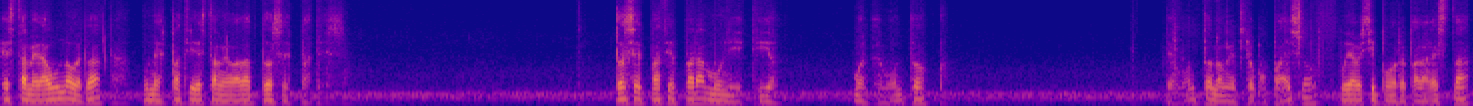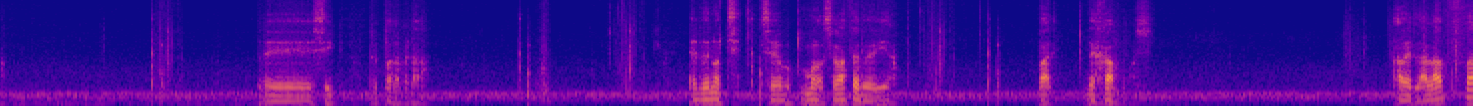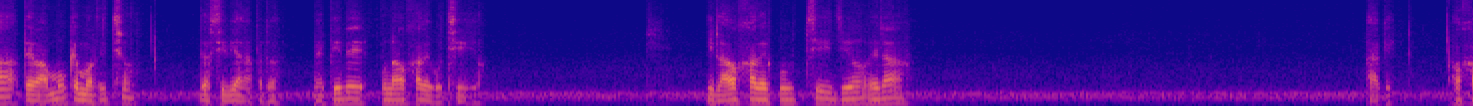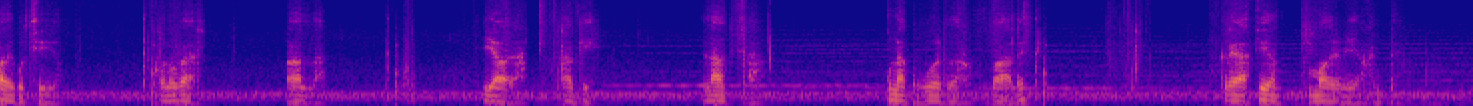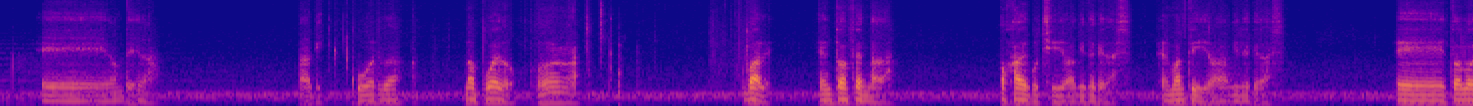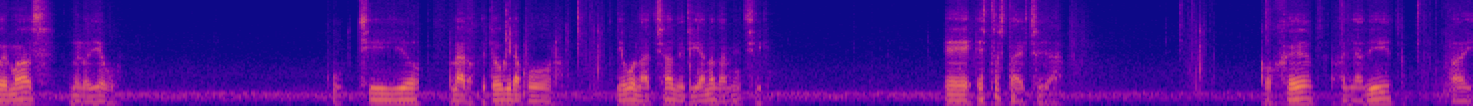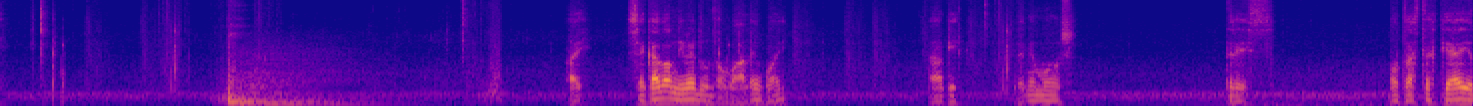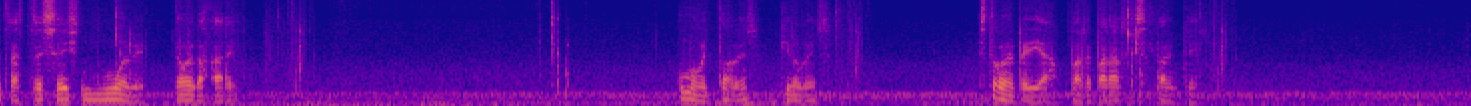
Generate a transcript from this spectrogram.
esta me da uno, ¿verdad? Un espacio y esta me va a dar dos espacios. Dos espacios para munición. Bueno, de momento, de momento no me preocupa eso. Voy a ver si puedo reparar esta. Eh, sí, repáramela es de noche. bueno, se va a hacer de día. Vale, dejamos. A ver, la lanza de bambú que hemos dicho. De obsidiana, perdón. Me pide una hoja de cuchillo. Y la hoja de cuchillo era... Aquí. Hoja de cuchillo. Colocar. Hazla. Y ahora, aquí lanza una cuerda vale creación madre mía gente eh, ¿dónde era? aquí cuerda no puedo vale entonces nada hoja de cuchillo aquí te quedas el martillo aquí te quedas eh, todo lo demás me lo llevo cuchillo claro que tengo que ir a por Llevo la hacha de piana también, sí. Eh, esto está hecho ya. Coger, añadir, ahí. Secado nivel 1, vale, guay. Aquí. Tenemos tres. Otras tres que hay, otras tres, seis, nueve. Tengo que cazar, eh. Un momento, a ver, quiero ver. Esto que me pedía para reparar exactamente.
